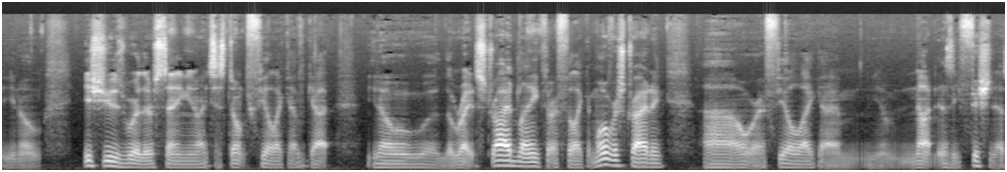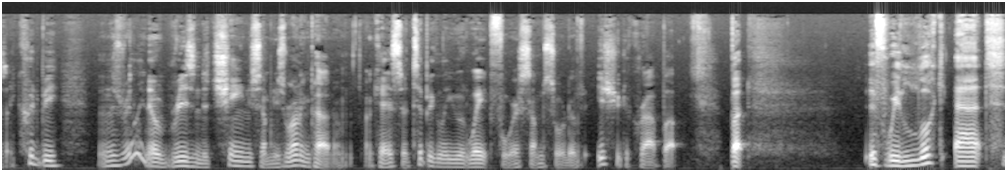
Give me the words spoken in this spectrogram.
you know, issues where they're saying, you know, I just don't feel like I've got, you know, uh, the right stride length, or I feel like I'm overstriding, uh, or I feel like I'm, you know, not as efficient as I could be, then there's really no reason to change somebody's running pattern. Okay, so typically you would wait for some sort of issue to crop up, but if we look at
